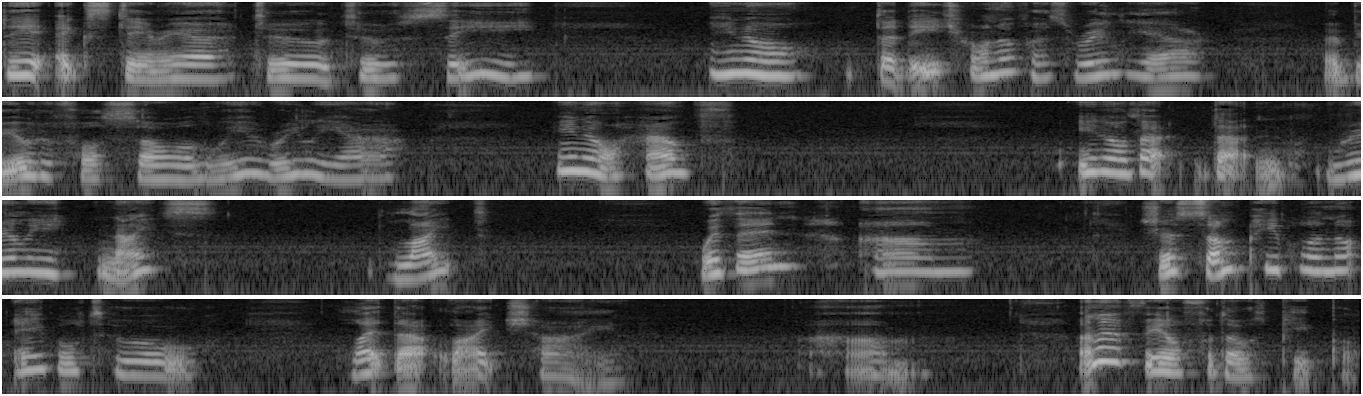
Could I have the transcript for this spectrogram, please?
the exterior, to to see, you know, that each one of us really are a beautiful soul. We really are, you know, have, you know, that that really nice light within. Um, just some people are not able to let that light shine. Um, and I feel for those people.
